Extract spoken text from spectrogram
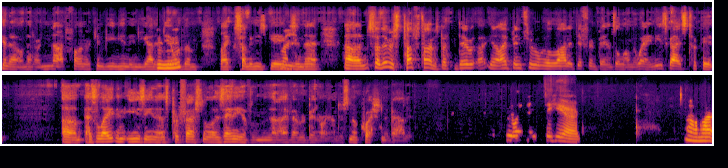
you know that are not fun or convenient, and you got to mm-hmm. deal with them, like some of these gigs right. and that. Um, so there was tough times, but there uh, you know I've been through a lot of different bands along the way, and these guys took it um, as light and easy and as professional as any of them that I've ever been around. There's no question about it really nice to hear. Oh, I,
